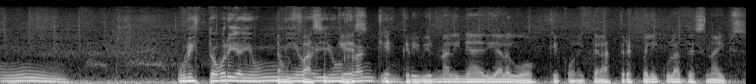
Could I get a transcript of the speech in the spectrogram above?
un- una historia y un, Tan y, fácil y un que es ranking. escribir una línea de diálogo que conecte las tres películas de Snipes.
